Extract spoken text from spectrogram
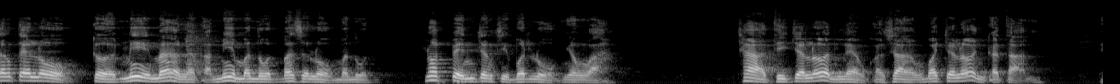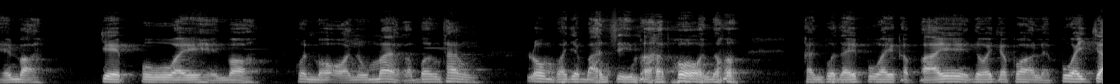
ตั้งแต่โลกเกิดมีมาแล้วก็มีมนุษย์บัสโลกมนุษย์ รอดเป็นจังสิเบดโลกยังว่า ชาติที่เจริญแล้วก็สร้างบ่เจริญก็ตาม เห็นบ่เจ็บป่วยเห็นบ่คนหมออ่อนอุมมากกับเบิ่งทั้งโรงพยาบาลศรีมาพธิ์เนาะคันผู้ใดป่วยก็ไป โดยเฉพาะแหละป่วยใจ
